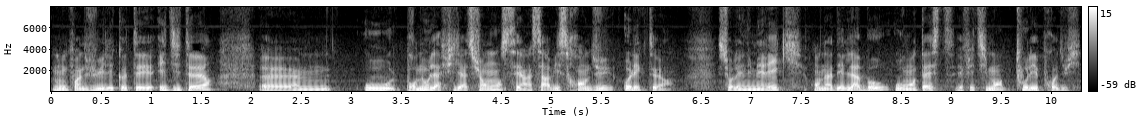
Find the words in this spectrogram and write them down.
mon point de vue, il est côté éditeur, euh, où pour nous, l'affiliation, c'est un service rendu au lecteur. Sur les numériques, on a des labos où on teste effectivement tous les produits.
